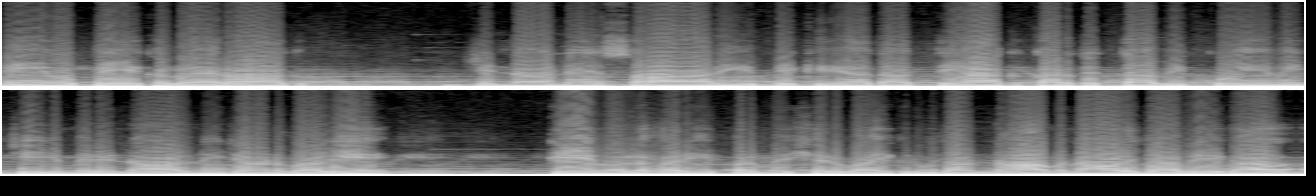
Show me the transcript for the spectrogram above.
ਲਿਓ ਭੇਖ ਵੈਰਾਗ ਜਿਨ੍ਹਾਂ ਨੇ ਸਾਰੀ ਵਿਖਿਆ ਦਾ ਤਿਆਗ ਕਰ ਦਿੱਤਾ ਵੀ ਕੋਈ ਵੀ ਚੀਜ਼ ਮੇਰੇ ਨਾਲ ਨਹੀਂ ਜਾਣ ਵਾਲੀ, ਕੇਵਲ ਹਰੀ ਪਰਮੇਸ਼ਰ ਵਾਹਿਗੁਰੂ ਦਾ ਨਾਮ ਨਾਲ ਜਾਵੇਗਾ,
